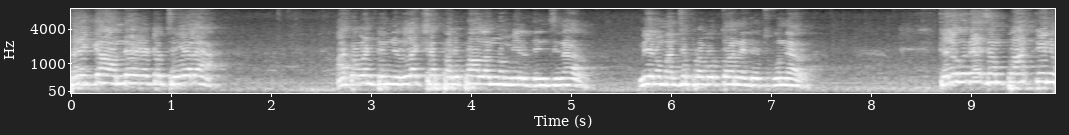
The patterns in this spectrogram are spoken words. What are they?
సరిగ్గా అందేటట్టు చేయలే. అటువంటి నిర్లక్ష్య పరిపాలనను మీరు దించినారు. మీరు మంచి ప్రభుత్వాన్ని తెచ్చుకున్నారు. తెలుగుదేశం పార్టీని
